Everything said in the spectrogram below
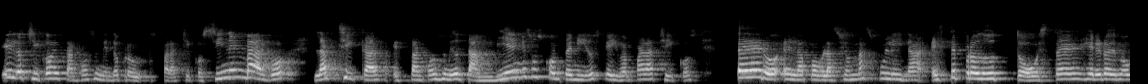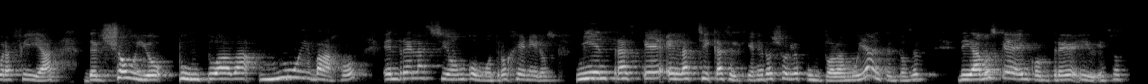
y los chicos están consumiendo productos para chicos. Sin embargo, las chicas están consumiendo también esos contenidos que iban para chicos, pero en la población masculina, este producto o este género de demografía del shoujo puntuaba muy bajo en relación con otros géneros, mientras que en las chicas el género shoujo puntuaba muy alto. Entonces, digamos que encontré, y eso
